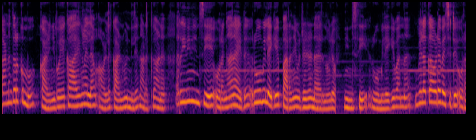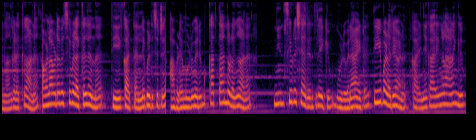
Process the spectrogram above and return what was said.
കണ്ണു തുറക്കുമ്പോൾ കഴിഞ്ഞുപോയ കാര്യങ്ങളെല്ലാം അവളുടെ കൺമുന്നിൽ നടക്കുകയാണ്. റിനി നിൻസിയെ ഉറങ്ങാനായിട്ട് റൂമിലേക്ക് പറഞ്ഞു വിട്ടിട്ടുണ്ടായിരുന്നല്ലോ. നിൻസി റൂമിലേക്ക് വന്ന് വിളക്ക് അവിടെ വെച്ചിട്ട് ഉറങ്ങാൻ കിടക്കുകയാണ്. അവൾ അവിടെ വെച്ച് വിളക്കിൽ നിന്ന് തീ കട്ടനിൽ പിടിച്ചിട്ട് അവിടെ മുഴുവനും കത്താൻ തുടങ്ങുകയാണ്. നിൻസിയുടെ ശരീരത്തിലേക്കും മുഴുവനായിട്ട് തീ പടരുകയാണ്. കഴിഞ്ഞ കാര്യങ്ങളാണെങ്കിലും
